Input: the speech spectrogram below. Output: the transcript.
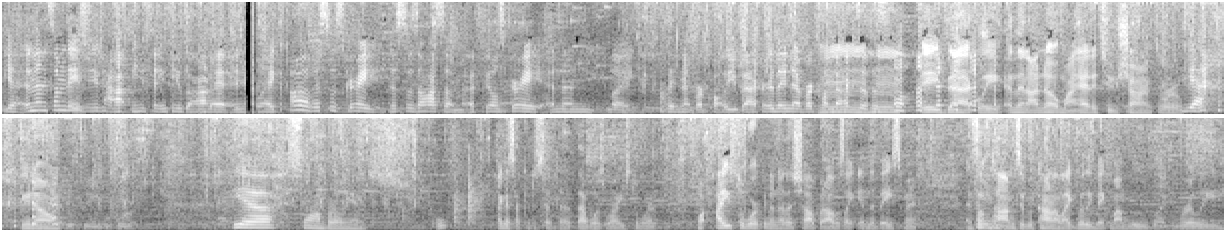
Yeah, and then some days you ha- you think you got it, and you're like, "Oh, this was great. This was awesome. It feels great." And then like they never call you back, or they never come back to the mm-hmm. salon. exactly. And then I know my attitude shine through. yeah. You know? Happened to you before? Yeah, salon brilliance. Oop, I guess I could have said that. That was where I used to work. Well, I used to work in another shop, but I was like in the basement, and mm-hmm. sometimes it would kind of like really make my mood like really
